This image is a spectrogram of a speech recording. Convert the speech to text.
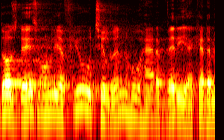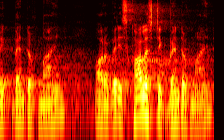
those days only a few children who had a very academic bent of mind or a very scholastic bent of mind,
